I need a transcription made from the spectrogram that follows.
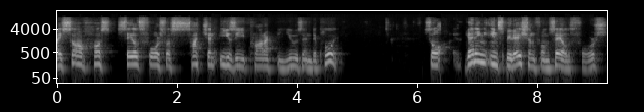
I saw how Salesforce was such an easy product to use and deploy. So, getting inspiration from Salesforce,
